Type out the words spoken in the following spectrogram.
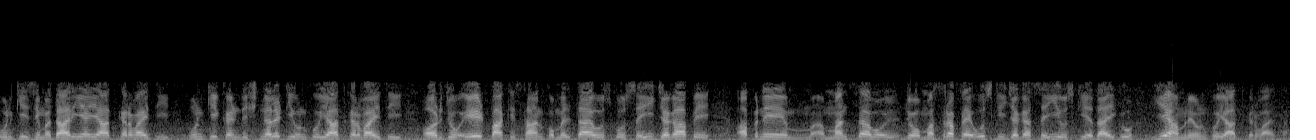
उनकी जिम्मेदारियाँ याद करवाई थी, उनकी कंडीशनलिटी उनको याद करवाई थी और जो एड पाकिस्तान को मिलता है, उसको सही जगह पे अपने मनसब जो मशरफ है, उसकी जगह सही उसकी अदायगी, ये हमने उनको याद करवाया था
